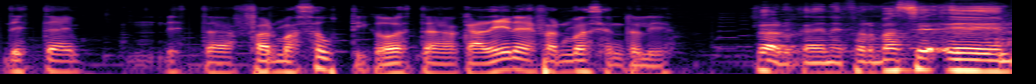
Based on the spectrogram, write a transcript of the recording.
de, esta, de esta farmacéutica o de esta cadena de farmacia en realidad. Claro, cadena de farmacia. Eh,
